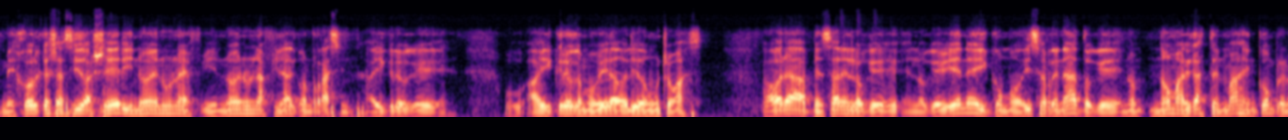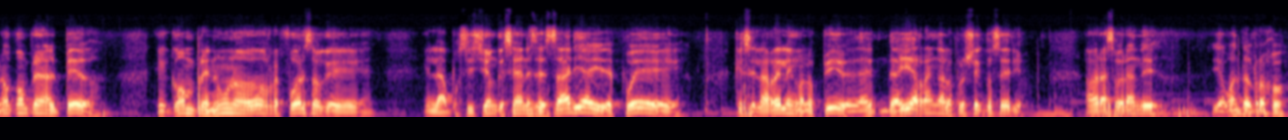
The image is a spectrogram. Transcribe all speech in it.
mejor que haya sido ayer y no en una, y no en una final con Racing. Ahí creo que, uh, ahí creo que me hubiera dolido mucho más. Ahora pensar en lo que, en lo que viene y como dice Renato, que no, no malgasten más en compra, no compren al pedo que compren uno o dos refuerzos que en la posición que sea necesaria y después que se la arreglen con los pibes. De, ahí- arrancan los proyectos serios. Abrazo grande y aguanta el rojo.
